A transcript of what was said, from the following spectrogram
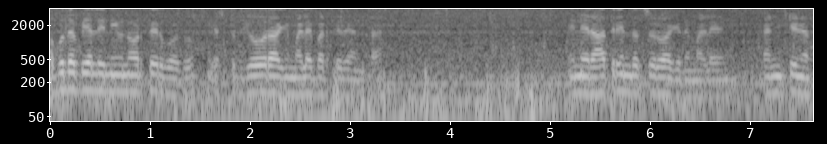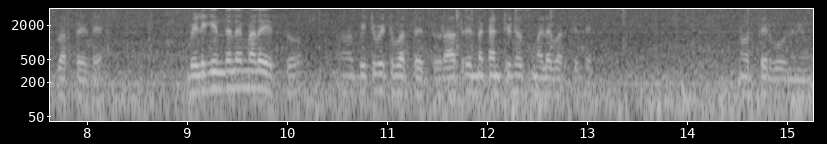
ಅಬುದಾಬಿಯಲ್ಲಿ ನೀವು ನೋಡ್ತಾ ಇರ್ಬೋದು ಎಷ್ಟು ಜೋರಾಗಿ ಮಳೆ ಬರ್ತಿದೆ ಅಂತ. ನಿನ್ನೆ ರಾತ್ರಿಯಿಂದ ಶುರುವಾಗಿದೆ ಮಳೆ ಕಂಟಿನ್ಯೂಸ್ ಬರ್ತಾ ಇದೆ. ಬೆಳಿಗ್ಗಿಂದಲೇ ಮಳೆ ಇತ್ತು, ಬಿಟ್ಟು ಬಿಟ್ಟು ಬರ್ತಾಯಿತ್ತು ರಾತ್ರಿಯಿಂದ ಕಂಟಿನ್ಯೂಸ್ ಮಳೆ ಬರ್ತಿದೆ. ನೋಡ್ತಿರ್ಬೋದು ನೀವು.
